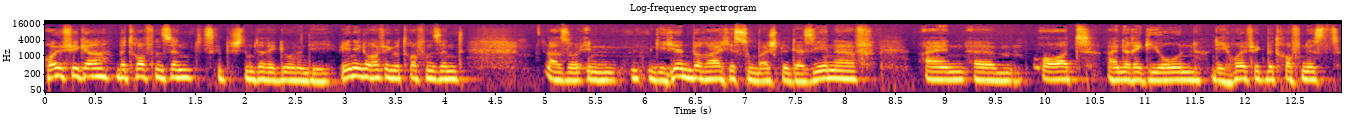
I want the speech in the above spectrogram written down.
häufiger betroffen sind. Es gibt bestimmte Regionen, die weniger häufig betroffen sind. Also im, Gehirnbereich ist zum Beispiel der Sehnerv ein ähm, Ort, eine Region, die häufig betroffen ist.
